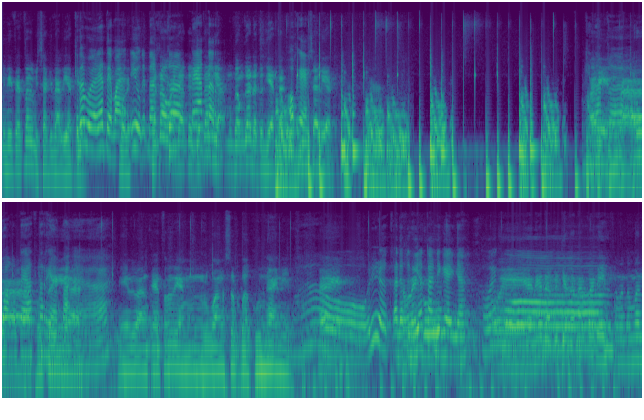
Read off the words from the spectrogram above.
mini theater bisa kita lihat. Kita ya. boleh lihat ya, Pak? Boleh. Yuk, kita tahu ke ada kegiatan teater. nggak? Moga-moga ada kegiatan. Ini bisa lihat. Kita ke ruang teater ya, Pak, ya. Ini ruang teater yang ruang serbaguna ini. Hey. Wow, ini ada, ada kegiatan nih kayaknya. Assalamualaikum. ini ada kegiatan apa nih, teman-teman?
